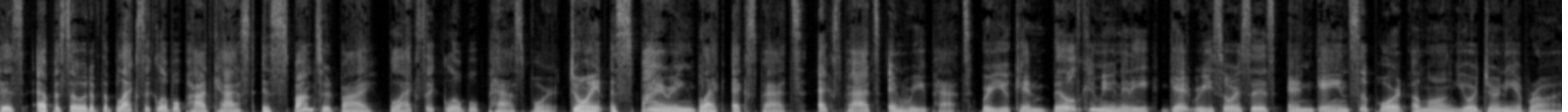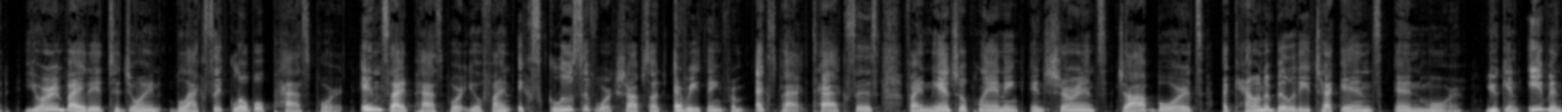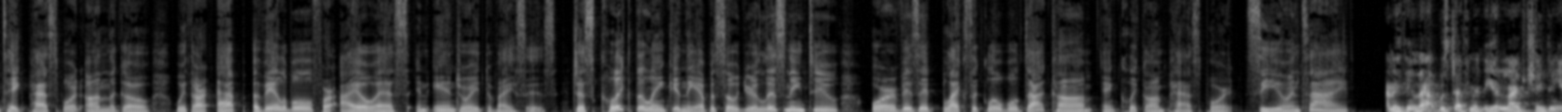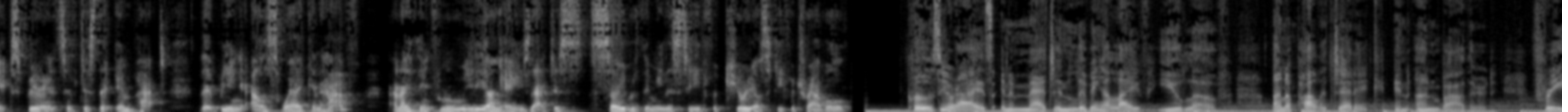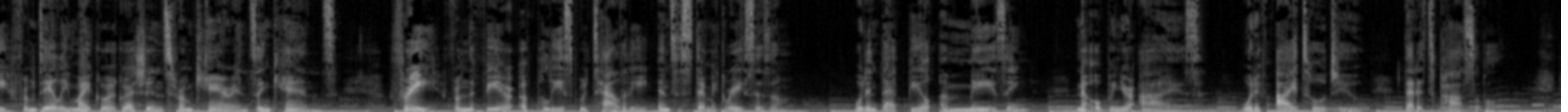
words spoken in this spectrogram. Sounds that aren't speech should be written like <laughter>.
This episode of the Blaxit Global podcast is sponsored by Blaxit Global Passport. Join aspiring Black expats, expats, and repats, where you can build community, get resources, and gain support along your journey abroad. You're invited to join Blaxit Global Passport. Inside Passport, you'll find exclusive workshops on everything from expat taxes, financial planning, insurance, job boards, accountability check ins, and more. You can even take Passport on the go with our app available for iOS and Android devices. Just click the link in the episode you're listening to or visit blaxitglobal.com and click on Passport. See you inside. And I think that was definitely a life changing experience of just the impact that being elsewhere can have. And I think from a really young age, that just sowed within me the seed for curiosity for travel. Close your eyes and imagine living a life you love unapologetic and unbothered, free from daily microaggressions from Karens and Kens, free from the fear of police brutality and systemic racism. Wouldn't that feel amazing? Now open your eyes. What if I told you that it's possible?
